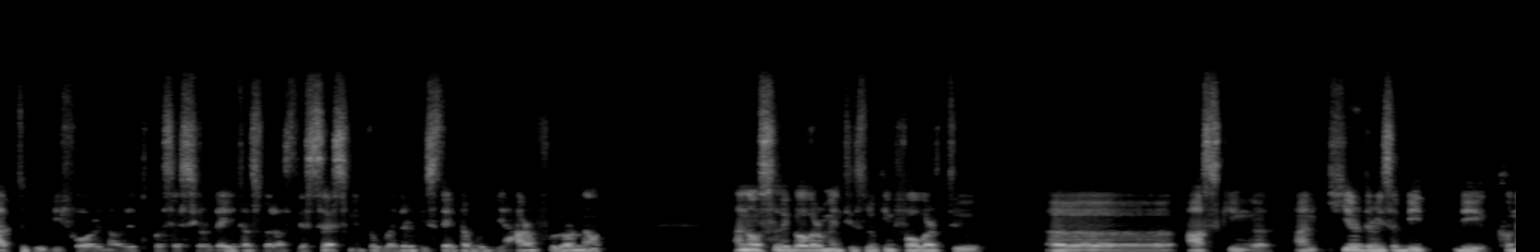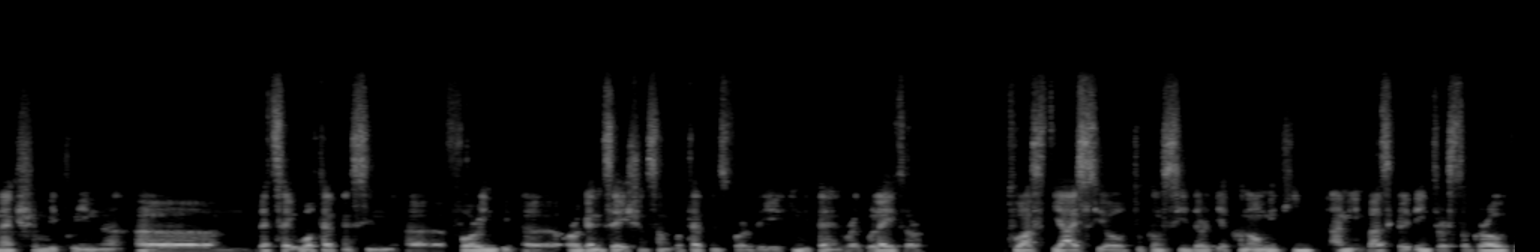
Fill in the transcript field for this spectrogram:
had to do before in order to process your data, as well as the assessment of whether this data would be harmful or not. And also the government is looking forward to uh, asking, uh, and here there is a bit the connection between, uh, let's say, what happens in uh, foreign uh, organizations and what happens for the independent regulator to ask the ICO to consider the economic, I mean, basically the interest of growth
